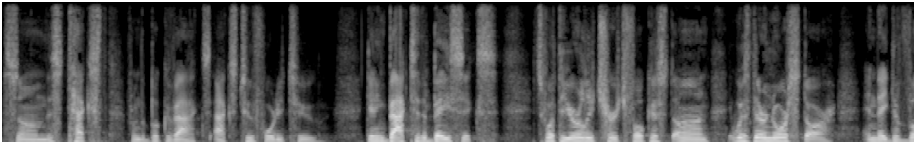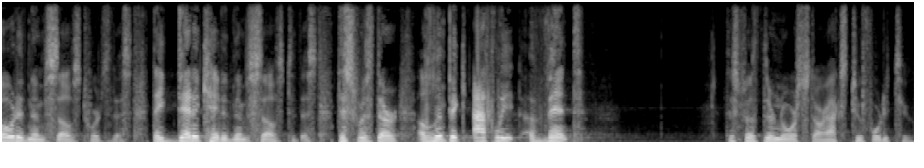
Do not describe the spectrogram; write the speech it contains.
some, this text from the book of Acts, Acts 2.42. Getting back to the basics, it's what the early church focused on. It was their North Star, and they devoted themselves towards this. They dedicated themselves to this. This was their Olympic athlete event. This was their North Star, Acts 2:42.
